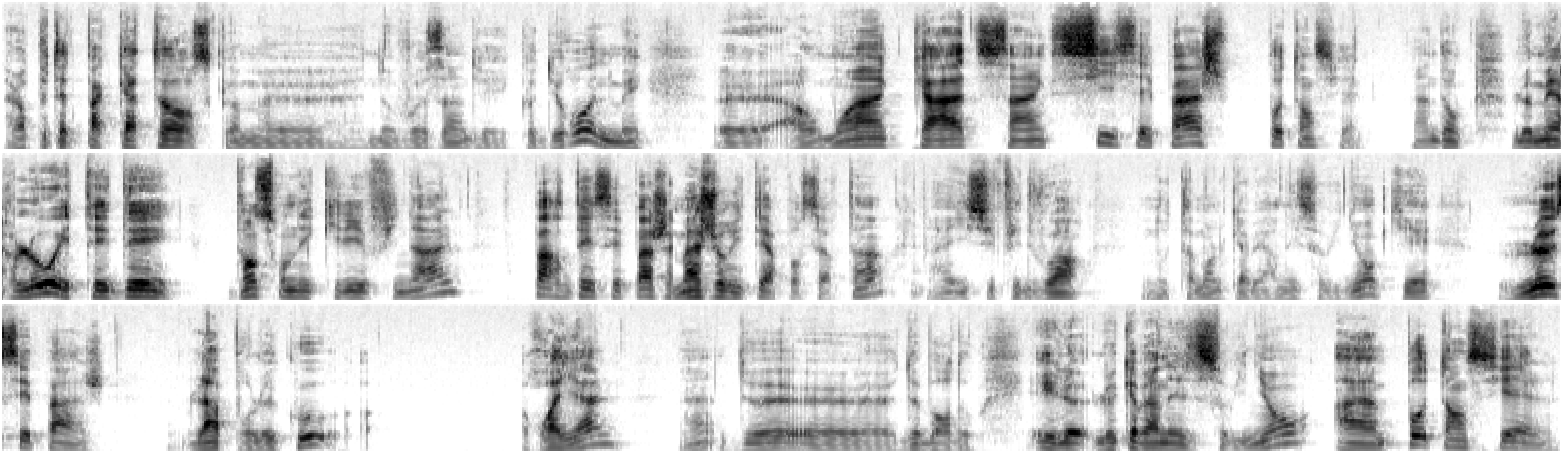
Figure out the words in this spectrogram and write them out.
Alors peut-être pas 14 comme euh, nos voisins des Côtes-du-Rhône, mais euh, au moins 4, 5, 6 cépages potentiels. Hein. Donc le merlot est aidé dans son équilibre final par des cépages majoritaires pour certains. Hein. il suffit de voir notamment le Cabernet Sauvignon qui est le cépage, là pour le coup, royal hein, euh, de, Bordeaux. Et le, le Cabernet Sauvignon a un potentiel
